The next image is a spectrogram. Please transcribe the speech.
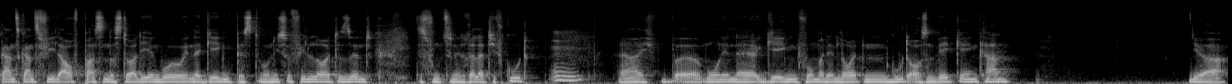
ganz, ganz viel aufpassen, dass du halt irgendwo in der Gegend bist, wo nicht so viele Leute sind. Das funktioniert relativ gut. Ja, ich äh, wohne in der Gegend, wo man den Leuten gut aus dem Weg gehen kann. Ja.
